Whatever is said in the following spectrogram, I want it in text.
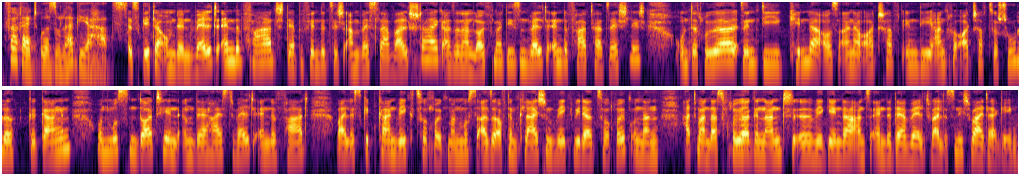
verrät Ursula Gerhards. Es geht da um den Weltendepfad, der befindet sich am Wessler Waldsteig. Also dann läuft man diesen Weltendepfad tatsächlich. Und früher sind die Kinder aus einer Ortschaft in die andere Ortschaft zur Schule gegangen und mussten dorthin. Und der heißt Weltendepfad, weil es gibt keinen Weg zurück. Man muss also auf dem gleichen Weg wieder zurück. Und dann hat man das früher genannt, äh, wir gehen da ans Ende der Welt, weil es nicht weiterging.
